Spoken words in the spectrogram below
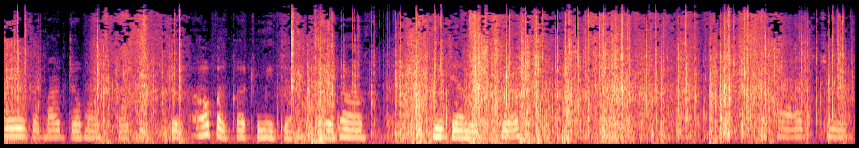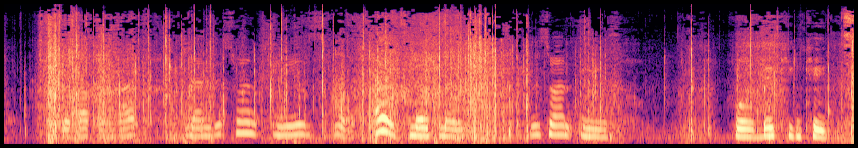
raves about Dorman's cottage so i hope i got medium i don't have medium here I have to get up on that. Then this one is what? Oh, it smells nice. This one is for baking cakes.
